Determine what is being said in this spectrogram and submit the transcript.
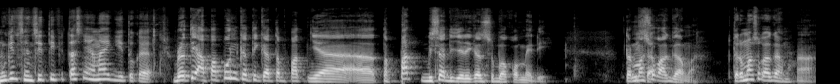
mungkin sensitivitasnya yang naik gitu kayak Berarti apa pun ketika tempatnya eh, tepat bisa dijadikan sebuah komedi. Termasuk agama. termasuk agama. Nah,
